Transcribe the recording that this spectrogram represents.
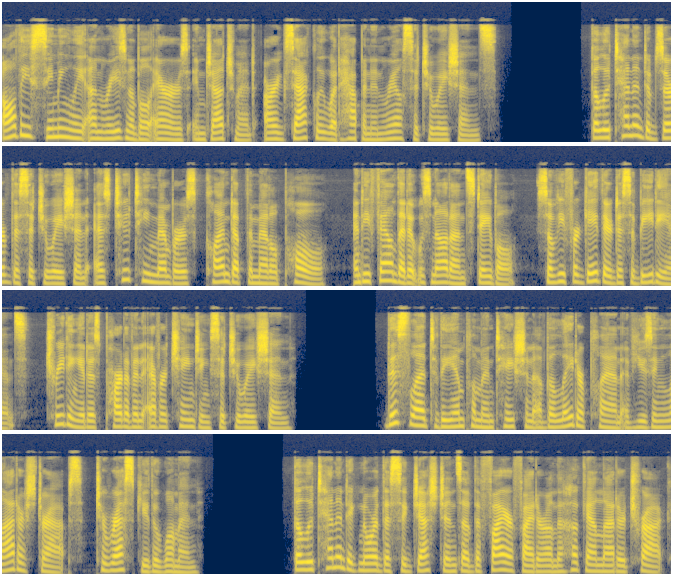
all these seemingly unreasonable errors in judgment are exactly what happen in real situations. The lieutenant observed the situation as two team members climbed up the metal pole, and he found that it was not unstable, so he forgave their disobedience, treating it as part of an ever changing situation. This led to the implementation of the later plan of using ladder straps to rescue the woman. The lieutenant ignored the suggestions of the firefighter on the hook and ladder truck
